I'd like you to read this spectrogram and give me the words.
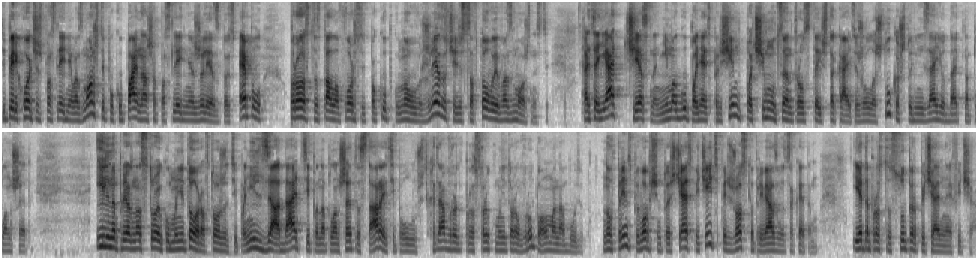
теперь хочешь последние возможности, покупай наше последнее железо. То есть Apple просто стала форсить покупку нового железа через софтовые возможности. Хотя я, честно, не могу понять причин, почему Central Stage такая тяжелая штука, что нельзя ее дать на планшеты. Или, например, настройку мониторов тоже, типа, нельзя дать, типа, на планшеты старые, типа, улучшить. Хотя, вроде, про настройку мониторов вру, по-моему, она будет. Но, в принципе, в общем, то есть часть фичей теперь жестко привязывается к этому. И это просто супер печальная фича.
